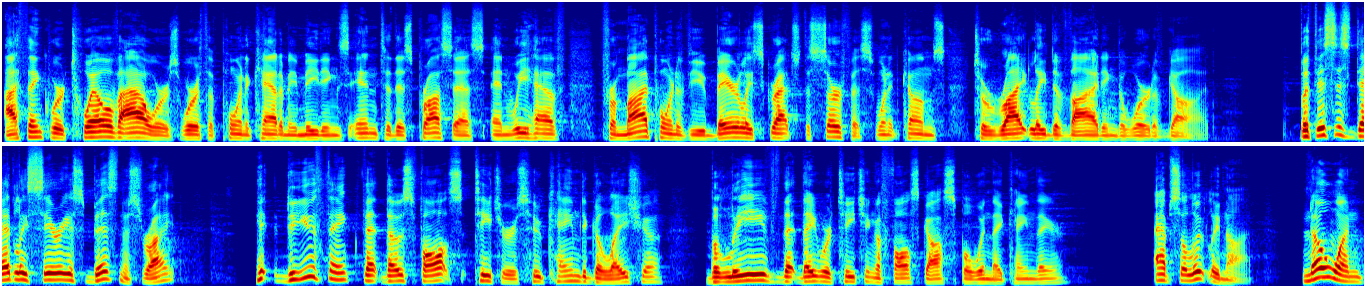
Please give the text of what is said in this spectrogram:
I think we're 12 hours worth of Point Academy meetings into this process, and we have from my point of view, barely scratch the surface when it comes to rightly dividing the Word of God. But this is deadly serious business, right? Do you think that those false teachers who came to Galatia believed that they were teaching a false gospel when they came there? Absolutely not. No one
